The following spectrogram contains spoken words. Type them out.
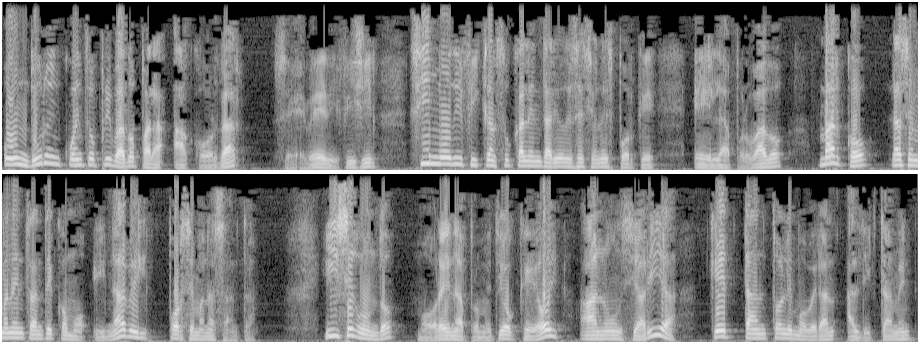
un duro encuentro privado para acordar, se ve difícil, si modifican su calendario de sesiones porque el aprobado marcó la semana entrante como inhábil por Semana Santa. Y segundo, Morena prometió que hoy anunciaría qué tanto le moverán al dictamen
